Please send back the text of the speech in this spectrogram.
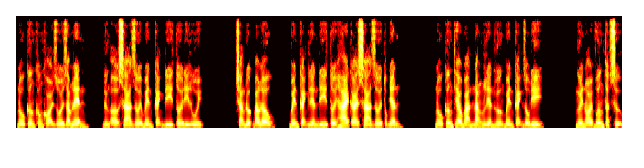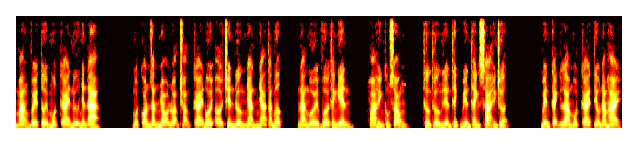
Nô cương không khỏi dối dám lên, đứng ở xà giới bên cạnh đi tới đi lui. Chẳng được bao lâu, bên cạnh liền đi tới hai cái xả giới tộc nhân. Nô cương theo bản năng liền hướng bên cạnh giấu đi. Ngươi nói vương thật sự mang về tới một cái nữ nhân A. Một con rắn nhỏ loạn trọng cái đuôi ở trên đường nhàn nhã tán bước, nàng mới vừa thành niên, hóa hình không xong, thường thường liền thích biến thành xà hình trượt. Bên cạnh là một cái tiểu nam hải,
